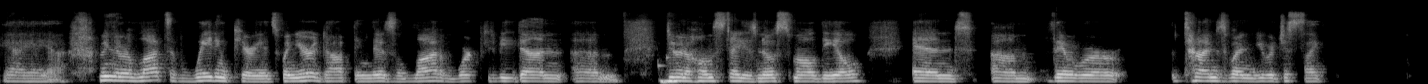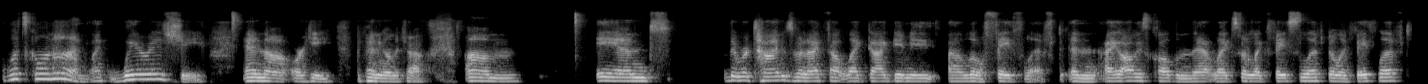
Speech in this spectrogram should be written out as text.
yeah, yeah, yeah. I mean, there are lots of waiting periods when you're adopting. There's a lot of work to be done. Um, doing a home study is no small deal, and um, there were times when you were just like what's going on? Like, where is she? And, uh, or he, depending on the child. Um, and there were times when I felt like God gave me a little faith lift. And I always called them that, like sort of like facelift, only faith lift.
